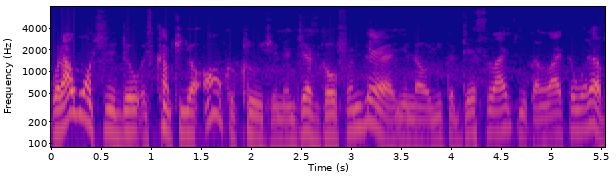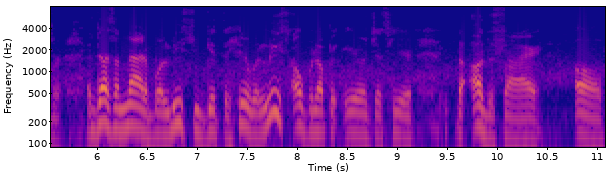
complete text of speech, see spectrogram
what I want you to do is come to your own conclusion and just go from there. You know, you could dislike, you can like, or whatever. It doesn't matter, but at least you get to hear, at least open up an ear and just hear the other side of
